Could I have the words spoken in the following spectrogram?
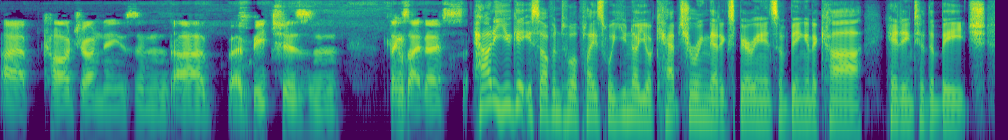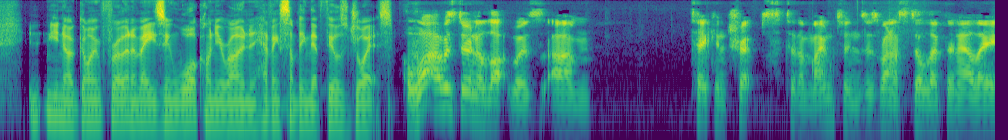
uh, car journeys and uh, uh, beaches and things like this. How do you get yourself into a place where you know you're capturing that experience of being in a car, heading to the beach, you know, going for an amazing walk on your own and having something that feels joyous? What I was doing a lot was um, taking trips to the mountains is when I still lived in LA.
